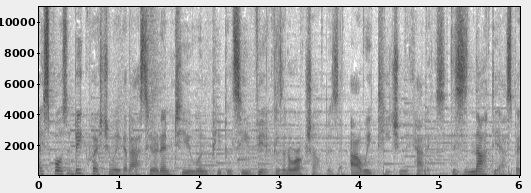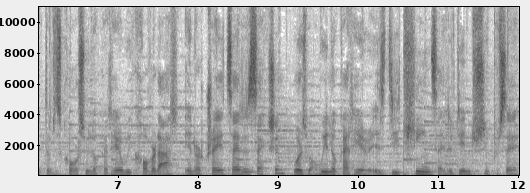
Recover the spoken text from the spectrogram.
I suppose a big question we get asked here at MTU when people see vehicles in a workshop is, are we teaching mechanics? This is not the aspect of this course we look at here. We cover that in our trade side of the section, whereas what we look at here is the clean side of the industry per se.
